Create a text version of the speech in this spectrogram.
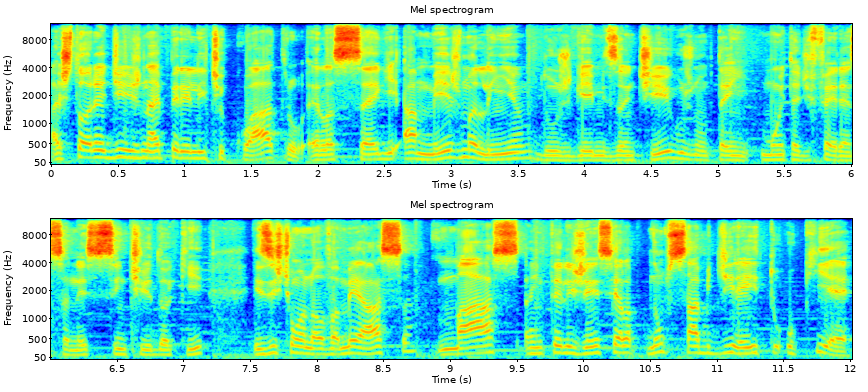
A história de Sniper Elite 4, ela segue a mesma linha dos games antigos, não tem muita diferença nesse sentido aqui. Existe uma nova ameaça, mas a inteligência ela não sabe direito o que é.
